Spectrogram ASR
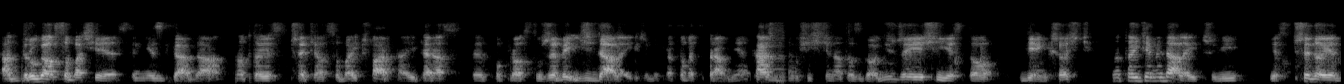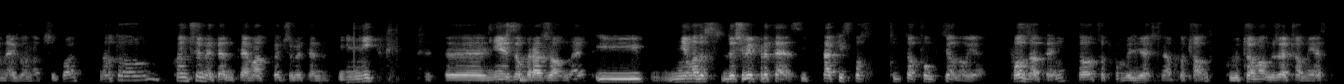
a druga osoba się z tym nie zgadza, no to jest trzecia osoba i czwarta. I teraz e, po prostu, żeby iść dalej, żeby pracować sprawnie, każdy musi się na to zgodzić, że jeśli jest to większość, no to idziemy dalej, czyli jest 3 do 1 na przykład, no to kończymy ten temat, kończymy ten i nikt e, nie jest obrażony i nie ma do, do siebie pretensji. W taki sposób to funkcjonuje. Poza tym, to co powiedziałeś na początku, kluczową rzeczą jest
